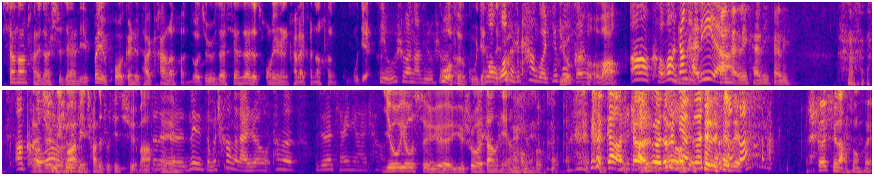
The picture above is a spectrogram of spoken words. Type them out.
相当长一段时间里被迫跟着他看了很多，就是在现在的同龄人看来可能很古典的。比如说呢？比如说过分古典。我我可是看过几乎所有。渴望啊，渴望张凯丽啊。张凯丽，凯丽，凯丽。啊，渴望。是李妈咪唱的主题曲吗？对对对，那怎么唱的来着？他们我觉得前几天还唱。悠悠岁月，欲说当年好困惑。盖老师唱歌都是念歌词。对对对。歌曲朗诵会，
